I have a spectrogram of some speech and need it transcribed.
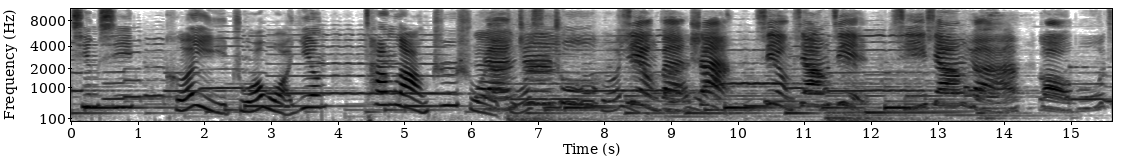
清兮，可以濯我缨。沧浪之水人之初，性本善，性相近，习相远。苟不教，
